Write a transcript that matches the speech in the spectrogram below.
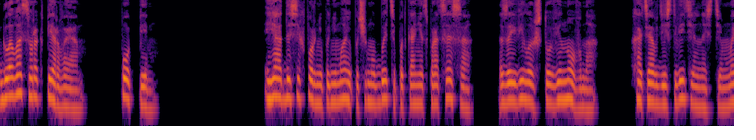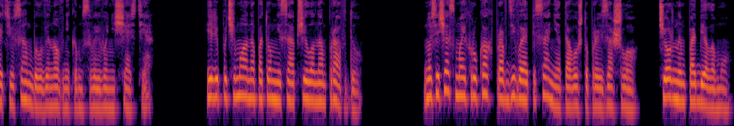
Глава 41. Поппи. Я до сих пор не понимаю, почему Бетти под конец процесса заявила, что виновна, хотя в действительности Мэтью сам был виновником своего несчастья. Или почему она потом не сообщила нам правду. Но сейчас в моих руках правдивое описание того, что произошло, черным по белому.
